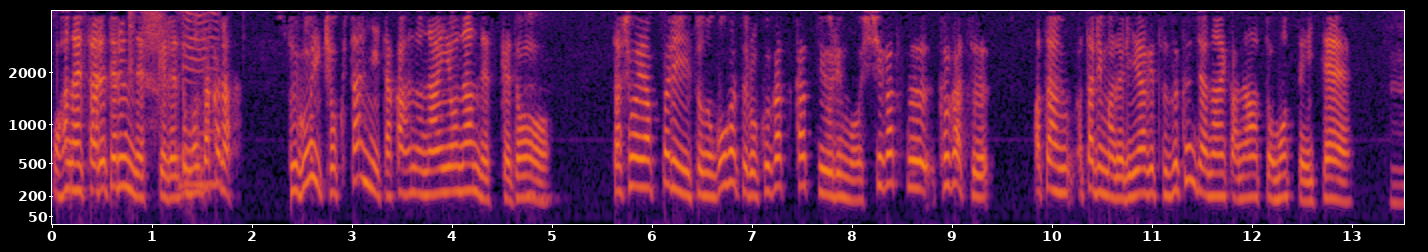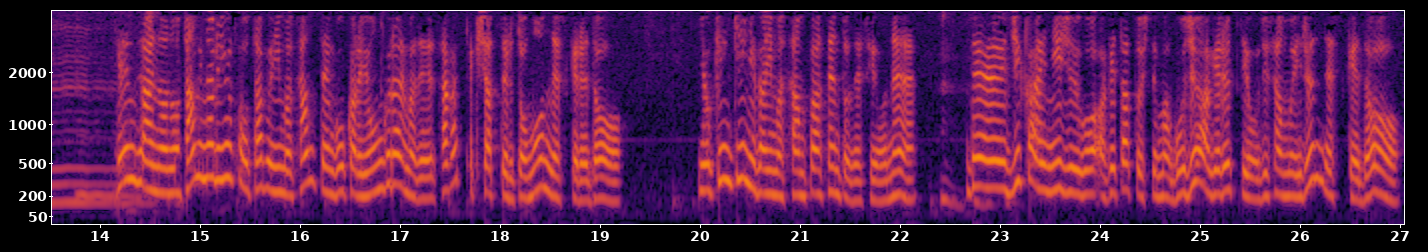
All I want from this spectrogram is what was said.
お話しされてるんですけれども、だからすごい極端にタカ派の内容なんですけど、うん、私はやっぱりその5月6月かっていうよりも7月9月あたあたりまで利上げ続くんじゃないかなと思っていて、現在のあのターミナル予想多分今3.5から4ぐらいまで下がってきちゃってると思うんですけれど、預金金利が今3%ですよね。で、次回25上げたとして、まあ50上げるっていうおじさんもいるんですけど、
